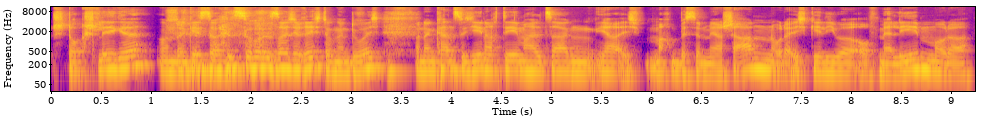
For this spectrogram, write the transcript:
Stockschläge und dann gehst du halt so solche Richtungen durch und dann kannst du je nachdem halt sagen, ja, ich mache ein bisschen mehr Schaden oder ich gehe lieber auf mehr Leben oder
